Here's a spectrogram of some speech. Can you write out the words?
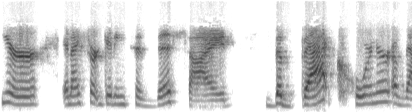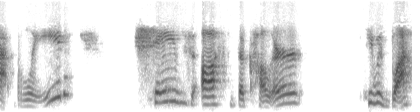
here and I start getting to this side, the back corner of that blade shaves off the color. He was black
